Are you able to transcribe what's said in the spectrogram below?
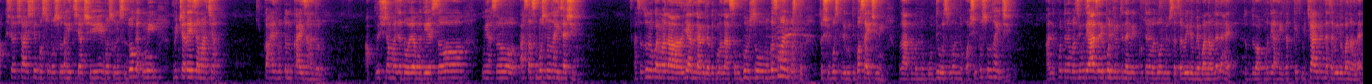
अक्षरशः अशी बसू बसू राहायची अशी बसून असं डोक्यात मी विचारायचं माझ्या की काय होतं आणि काय झालं. अक्षरशः माझ्या डोळ्यामध्ये असं मी असं असं असं बसून राहायची अशी. असं जणू काय मला यायला लागलं का मला असं गुमसून कसं मानत बसतं? तशी बसली होती बसायची मी. रात म्हण नको दिवस म्हण नको अशी बसून राहायची. आणि खोटे नंबरची उद्या आजारी पडली होती ना मी खोटे नंबर दोन दिवसाचा व्हिडिओ मी बनवलेला आहे. तो ड्रॉपमध्ये आहे नक्कीच मी चार मिनिटाचा व्हिडिओ बनवला आहे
